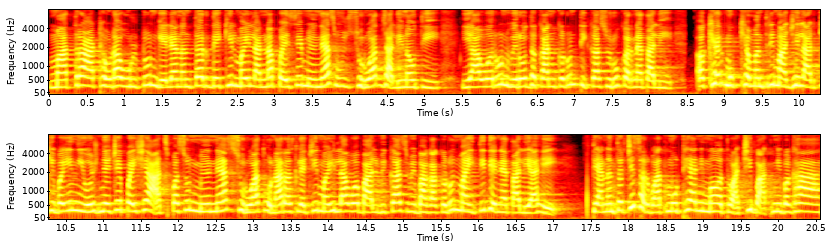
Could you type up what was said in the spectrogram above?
मात्र आठवडा उलटून गेल्यानंतर देखील महिलांना पैसे मिळण्यास सुरुवात झाली नव्हती. यावरून विरोधकांकडून टीका सुरू करण्यात आली. अखेर मुख्यमंत्री माझी लाडकी बहीण योजनेचे पैसे आजपासून मिळण्यास सुरुवात होणार असल्याची महिला व बालविकास विभागाकडून माहिती देण्यात आली आहे. त्यानंतरची सर्वात मोठी आणि महत्त्वाची बातमी बघा.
